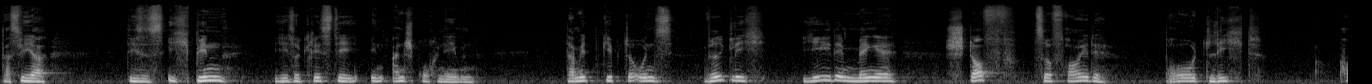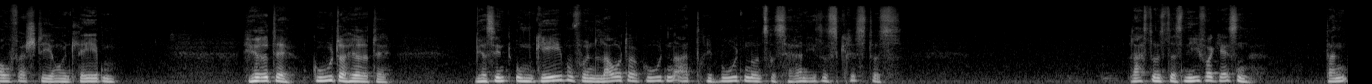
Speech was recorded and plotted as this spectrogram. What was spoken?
Dass wir dieses Ich bin Jesu Christi in Anspruch nehmen. Damit gibt er uns wirklich jede Menge Stoff zur Freude. Brot, Licht, Auferstehung und Leben. Hirte, guter Hirte. Wir sind umgeben von lauter guten Attributen unseres Herrn Jesus Christus. Lasst uns das nie vergessen. Dann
